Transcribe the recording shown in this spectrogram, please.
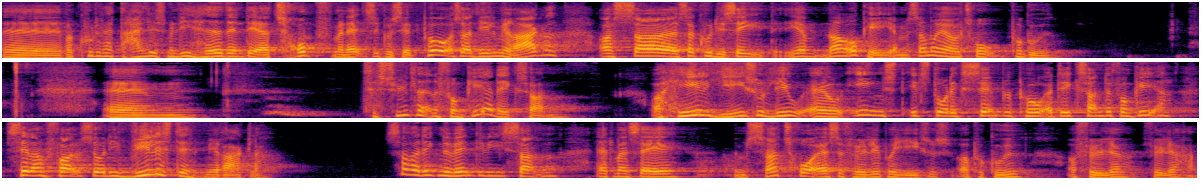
øh, hvor kunne det være dejligt, hvis man lige havde den der trumf, man altid kunne sætte på, og så et lille mirakel, og så, så kunne de se, jamen, nå okay, jamen, så må jeg jo tro på Gud. Øh, til sygladende fungerer det ikke sådan. Og hele Jesu liv er jo et stort eksempel på, at det ikke sådan, det fungerer. Selvom folk så de vildeste mirakler så var det ikke nødvendigvis sådan, at man sagde, jamen, så tror jeg selvfølgelig på Jesus og på Gud og følger, følger ham.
